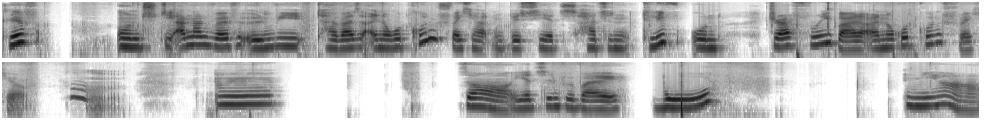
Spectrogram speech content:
Cliff und die anderen Wölfe irgendwie teilweise eine Rot-Grün-Schwäche hatten. Bis jetzt hatten Cliff und Jeffrey beide eine Rot-Grün-Schwäche. Hm. Hm. So, jetzt sind wir bei Bo. Ja.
